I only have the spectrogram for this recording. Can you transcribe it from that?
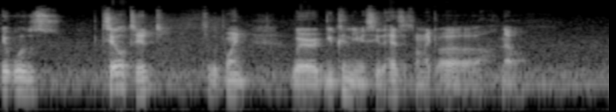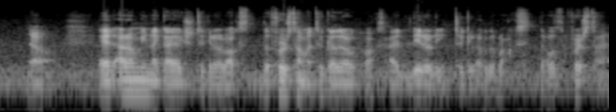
it was tilted to the point where you couldn't even see the headset. I'm like, uh, no, no. And I don't mean like I actually took it out of the box. The first time I took it out of the box, I literally took it out of the box. That was the first time.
